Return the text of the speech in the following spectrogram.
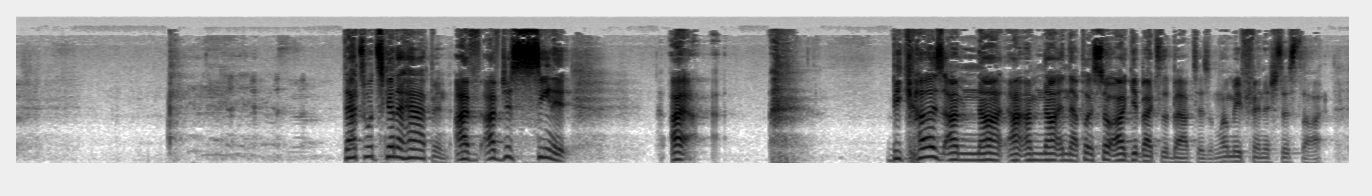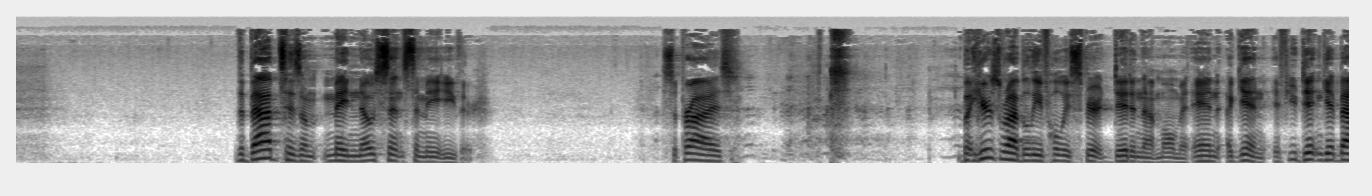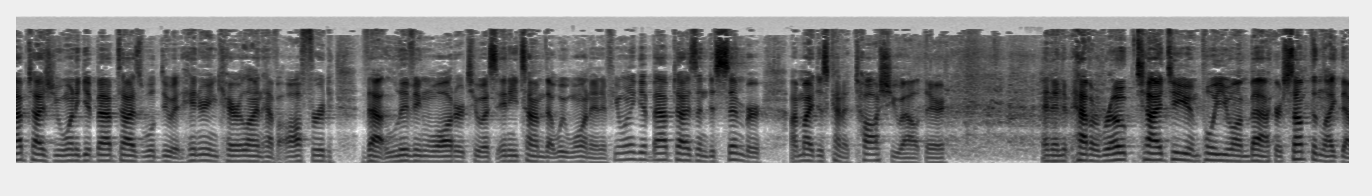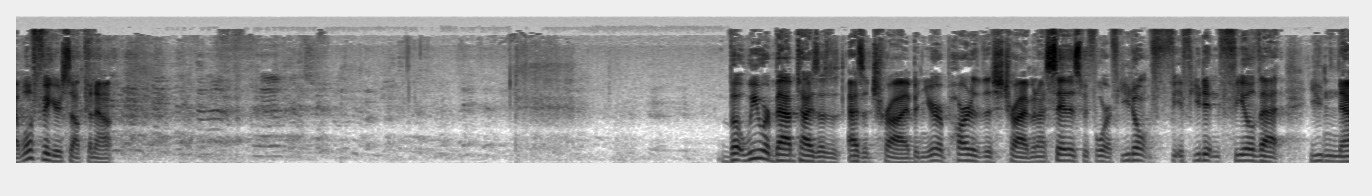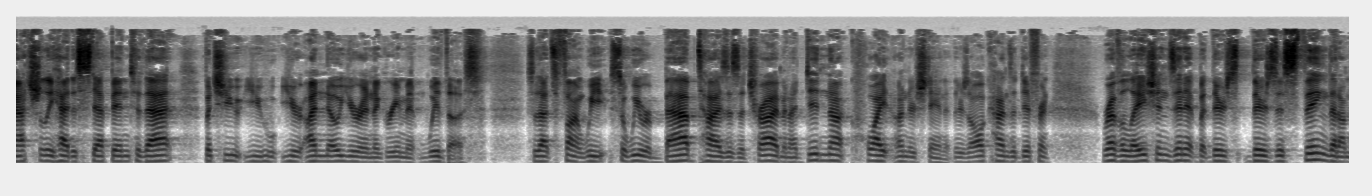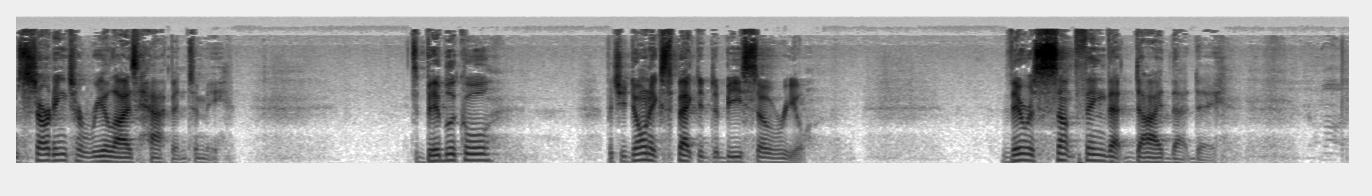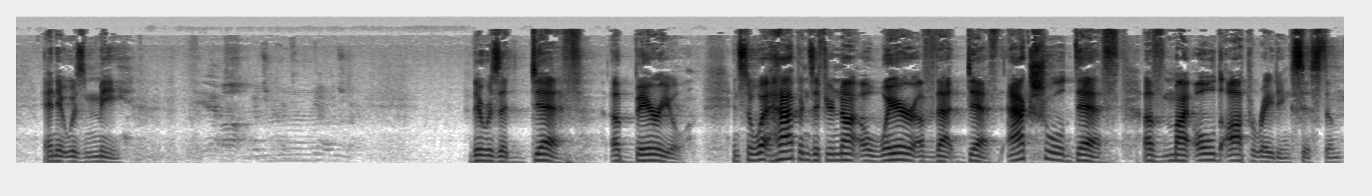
That's what's going to happen. I've, I've just seen it. I, because I'm not, I'm not in that place. So I'll get back to the baptism. Let me finish this thought. The baptism made no sense to me either. Surprise. But here's what I believe Holy Spirit did in that moment. And again, if you didn't get baptized, you want to get baptized, we'll do it. Henry and Caroline have offered that living water to us anytime that we want. And if you want to get baptized in December, I might just kind of toss you out there and then have a rope tied to you and pull you on back or something like that. We'll figure something out. But we were baptized as as a tribe and you're a part of this tribe. And i say this before if you don't if you didn't feel that you naturally had to step into that but you you you're i know you're in agreement with us. So that's fine. We so we were baptized as a tribe and i did not quite understand it. There's all kinds of different revelations in it but there's there's this thing that i'm starting to realize happened to me. It's biblical but you don't expect it to be so real there was something that died that day, and it was me. There was a death, a burial. And so, what happens if you're not aware of that death, actual death of my old operating system?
